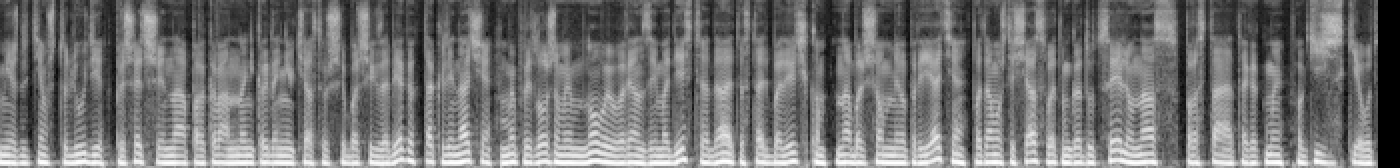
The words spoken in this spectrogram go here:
между тем, что люди, пришедшие на паркран, но никогда не участвовавшие в больших забегах, так или иначе мы предложим им новый вариант взаимодействия, да, это стать болельщиком на большом мероприятии, потому что сейчас в этом году цель у нас простая, так как мы фактически вот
